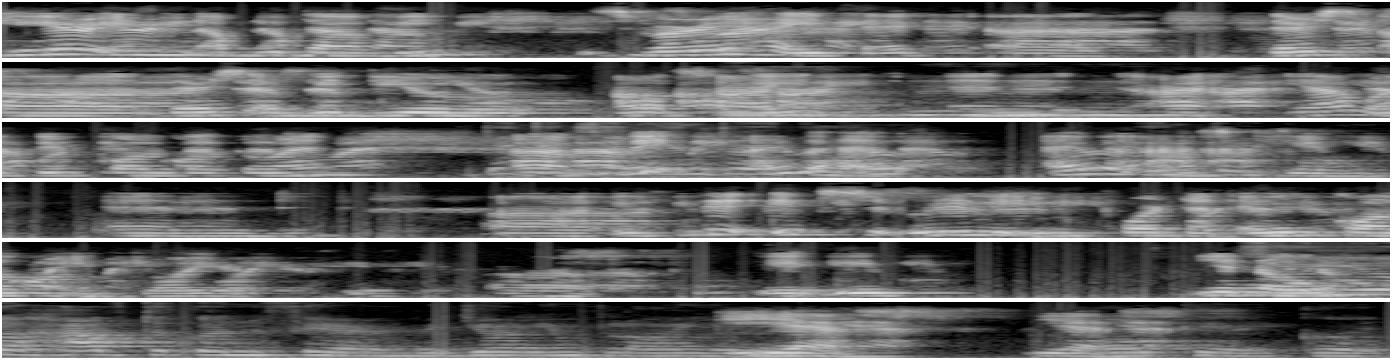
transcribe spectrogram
here in Abu Dhabi, it's very high tech. Uh, there's uh, there's a video outside, and uh, yeah, what do you call that one? I Uh, maybe I will, I will, ask him, and uh, if it's really important, I will call my employer. If, uh, if, if you So know, you have to confirm with your employer. yes, yes. Okay, good.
